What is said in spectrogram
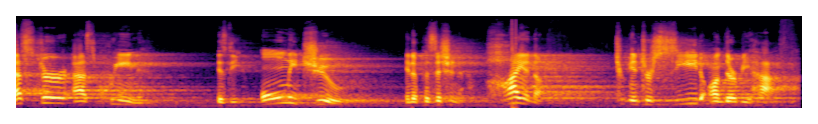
Esther, as queen, is the only Jew in a position high enough to intercede on their behalf.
